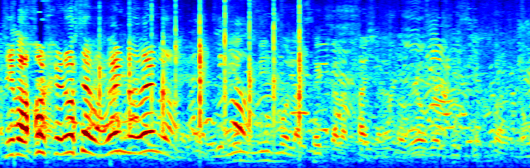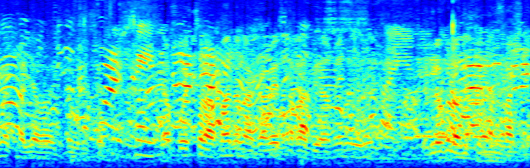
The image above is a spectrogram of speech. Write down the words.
Encima, Jorge, no se va, venga, venga. Él mismo la seca la falla. Lo veo que él dice, ¿cómo he fallado? Sí. Se ha puesto las manos en la cabeza rápidamente. Yo creo que lo dice muy fácil.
